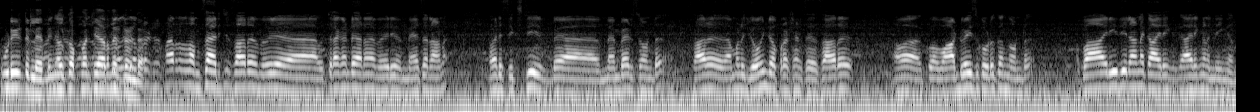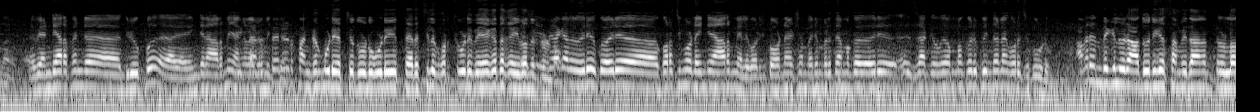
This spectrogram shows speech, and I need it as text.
കൂടിയിട്ടില്ലേ? നിങ്ങൾക്കൊപ്പം ചേർന്നിട്ടുണ്ട്. സാർ സംസാരിച്ചു. സാർ ഒരു ഉത്തരാഖണ്ഡ് ഒരു മേജറാണ് അവർ സിക്സ്റ്റി മെമ്പേഴ്സ് ഉണ്ട്. സാറ് നമ്മൾ ജോയിന്റ് ഓപ്പറേഷൻസ് സാറ് അഡ്വൈസ് കൊടുക്കുന്നുണ്ട്. അപ്പോൾ ആ രീതിയിലാണ് കാര്യം കാര്യങ്ങൾ നീങ്ങുന്നത്. എൻ ഡി ആർ എഫിന്റെ ഗ്രൂപ്പ് ഇന്ത്യൻ ആർമി ഞങ്ങൾ സംഘം കൂടി എത്തിയതോടുകൂടി തെരച്ചിൽ കുറച്ചുകൂടി വേഗത കൈവന്നിട്ടുണ്ട്. ഒരു ഒരു കുറച്ചും കൂടെ ഇന്ത്യൻ ആർമി അല്ലേ കുറച്ച് കോർഡിനേഷൻ വരുമ്പോഴത്തേക്ക് നമുക്ക് ഒരു നമുക്കൊരു പിന്തുണ കുറച്ച് കൂടും. അവരെന്തെങ്കിലും ഒരു ആധുനിക സംവിധാനത്തിലുള്ള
